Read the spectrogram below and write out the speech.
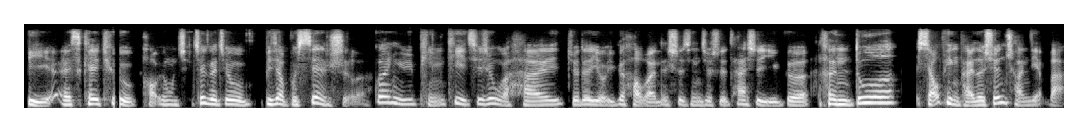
比 SK two 好用，这个就比较不现实了。关于平替，其实我还觉得有一个好玩的事情，就是它是一个很多小品牌的宣传点吧。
